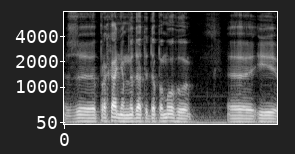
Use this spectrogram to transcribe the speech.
з проханням надати допомогу е, і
